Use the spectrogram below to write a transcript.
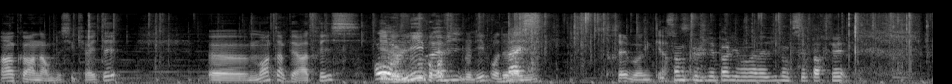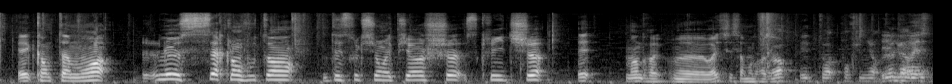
Encore un arbre de sécurité. Euh, Mante impératrice. Oh, et le le livre de la vie. le livre de la Nice. vie. Très bonne Il me carte. semble que je l'ai pas le livre de la vie, donc c'est parfait. Et quant à moi, le cercle envoûtant, destruction et pioche, Screech et Mandra... Euh, ouais, c'est ça, Mandragore. Et toi, pour finir, Et le dernier. reste.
